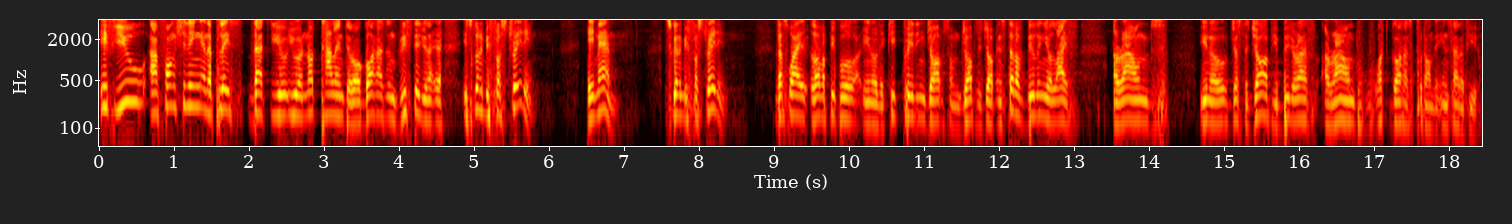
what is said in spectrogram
If you are functioning in a place that you, you are not talented or God hasn't gifted you, it's going to be frustrating. Amen. It's going to be frustrating. That's why a lot of people, you know, they keep quitting jobs from job to job. Instead of building your life around, you know, just a job, you build your life around what God has put on the inside of you.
